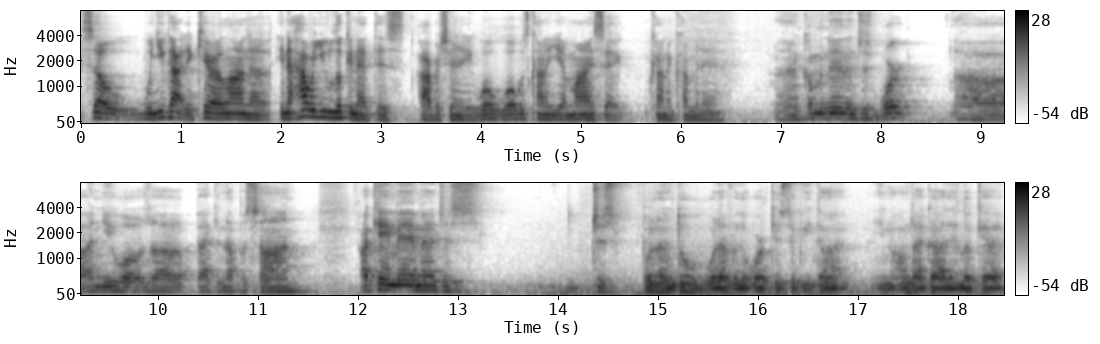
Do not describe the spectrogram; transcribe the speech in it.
So when you got to Carolina, you know, how were you looking at this opportunity? What what was kind of your mindset kind of coming in? Man, coming in and just work. Uh, I knew I was uh, backing up Haason. I came in, man, just just willing to do whatever the work is to be done. You know, I'm that guy they look at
